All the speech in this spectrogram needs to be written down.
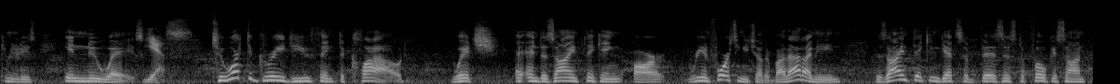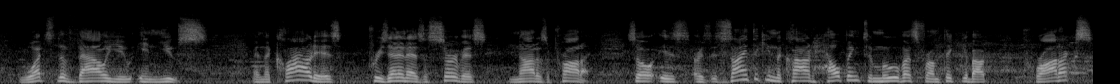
communities in new ways. Yes. To what degree do you think the cloud, which, and design thinking are reinforcing each other? By that I mean, design thinking gets a business to focus on what's the value in use. And the cloud is presented as a service, not as a product. So is, is design thinking in the cloud helping to move us from thinking about products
